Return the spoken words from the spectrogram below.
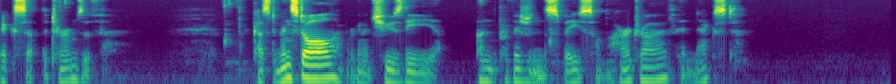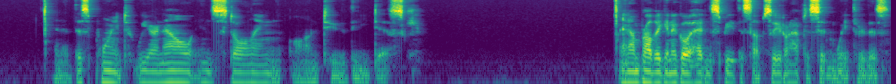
accept the terms of custom install. We're going to choose the unprovisioned space on the hard drive, hit next. And at this point, we are now installing onto the disk. And I'm probably going to go ahead and speed this up so you don't have to sit and wait through this.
